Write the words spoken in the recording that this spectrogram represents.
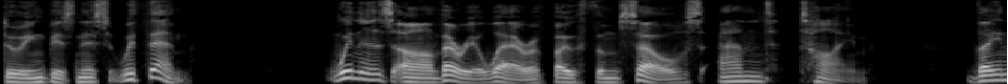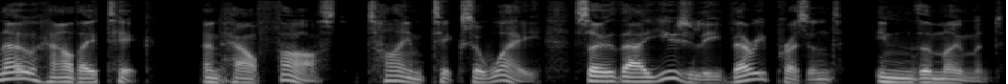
doing business with them. Winners are very aware of both themselves and time. They know how they tick and how fast time ticks away, so they're usually very present in the moment.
